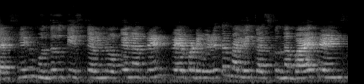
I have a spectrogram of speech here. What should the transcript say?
దర్శిని ముందుకు తీసుకెళ్ళండి. ఓకేనా ఫ్రెండ్స్? రేపటి వీడియోతో మళ్ళీ కలుసుకుందాం. Bye friends.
